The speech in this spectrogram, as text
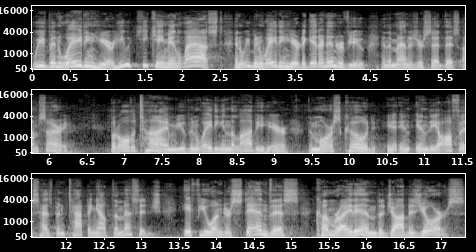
We've been waiting here. He, he came in last, and we've been waiting here to get an interview. And the manager said this I'm sorry, but all the time you've been waiting in the lobby here, the Morse code in, in the office has been tapping out the message. If you understand this, come right in. The job is yours.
